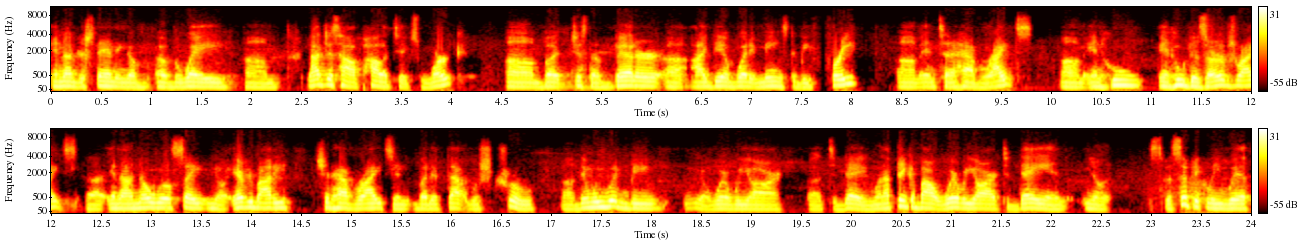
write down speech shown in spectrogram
an understanding of of the way um, not just how politics work, um, but just a better uh, idea of what it means to be free um, and to have rights um, and who and who deserves rights. Uh, and I know we'll say you know everybody should have rights, and but if that was true, uh, then we wouldn't be you know where we are uh, today. When I think about where we are today, and you know specifically with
